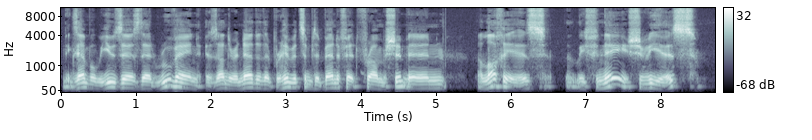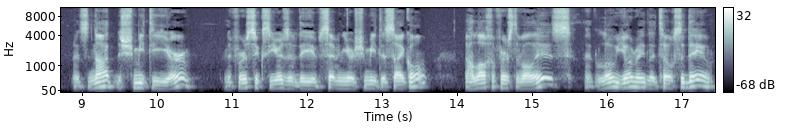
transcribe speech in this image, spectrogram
the example we use is that Ruvain is under a neder that prohibits him to benefit from Shimon. The lacha is lifnei shvius. It's not the Shemitah year, in the first six years of the seven-year Shemitah cycle. The halacha, first of all, is that lo yored letoch sadeu.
